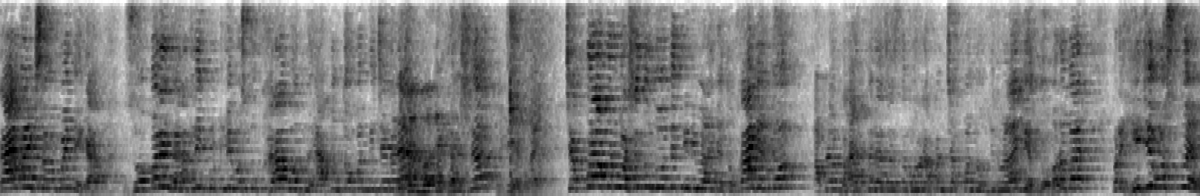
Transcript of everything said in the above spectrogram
काय वाईट सवय माहितीये का? जोपर्यंत घरातली कुठली वस्तू खराब होत नाही आपण तोपर्यंत तिच्याकडे मॅडम, बघा. लक्ष देत नाही चप्पल आपण वर्षातून दोन ते तीन वेळा घेतो काय घेतो आपल्याला बाहेर फिरायचं असतं म्हणून आपण चप्पल दोन तीन वेळा घेतो बरोबर आहे पण ही जी वस्तू आहे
